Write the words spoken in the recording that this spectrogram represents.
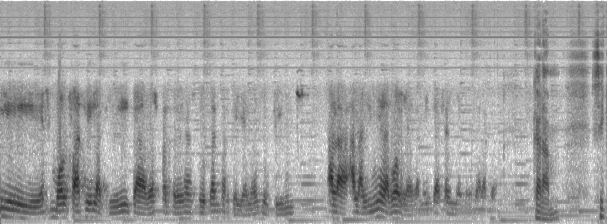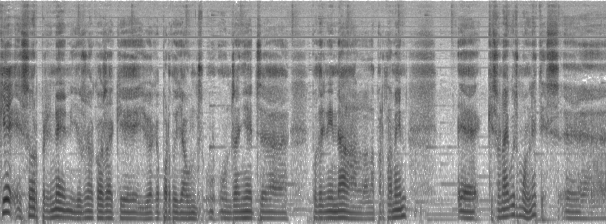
i és molt fàcil aquí cada dos per tres ens truquen perquè hi ha els dofins a la, a la línia de boia, de menys de 100 metres de la costa. Caram. Sí que és sorprenent, i és una cosa que jo que porto ja uns, uns anyets eh, podent anar a l'apartament, eh, que són aigües molt netes. Eh,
